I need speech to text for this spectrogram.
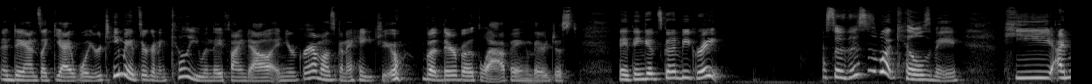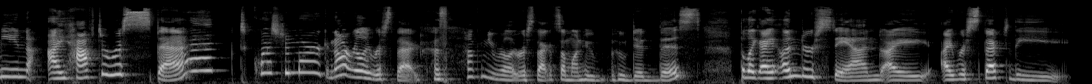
And Dan's like, Yeah, well, your teammates are going to kill you when they find out, and your grandma's going to hate you. But they're both laughing. They're just, they think it's going to be great. So, this is what kills me. He, I mean, I have to respect question mark not really respect because how can you really respect someone who who did this but like i understand i i respect the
